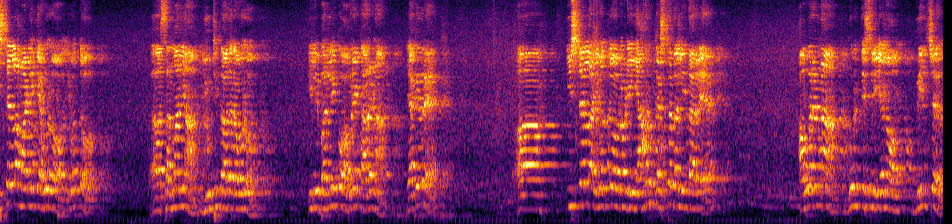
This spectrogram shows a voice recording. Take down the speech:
ಇಷ್ಟೆಲ್ಲ ಮಾಡಲಿಕ್ಕೆ ಅವರು ಇವತ್ತು ಸನ್ಮಾನ್ಯ ಯು ಟಿ ಇಲ್ಲಿ ಬರ್ಲಿಕ್ಕೂ ಅವರೇ ಕಾರಣ. ಯಾಕಂದ್ರೆ ಇಷ್ಟೆಲ್ಲ ಇವತ್ತು ನೋಡಿ ಯಾರು ಕಷ್ಟದಲ್ಲಿದ್ದಾರೆ, ಅವರನ್ನ ಗುರುತಿಸಿ ಏನೋ ವೀಲ್ ಚೇರ್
